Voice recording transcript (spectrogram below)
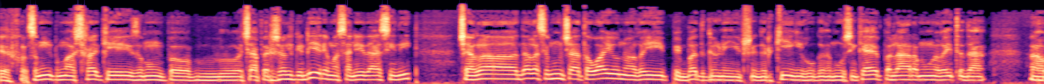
زموږ په معاشره کې زموږ په چاپرشل کې ډېرې مسلې داسې دي چې هغه دغه سمون چاته وایو نو هغه په بد غني ټریګر کیږي هغه د موسیقۍ په لار موږ غي ته دا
